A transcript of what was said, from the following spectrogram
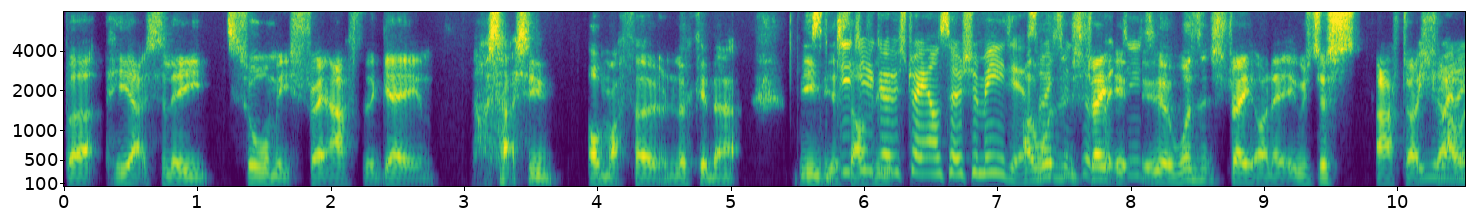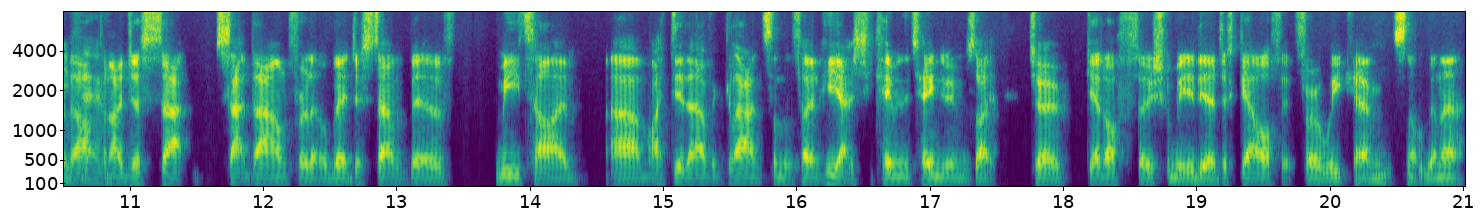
but he actually saw me straight after the game. I was actually on my phone looking at media stuff. did stuff. you go straight on social media? I wasn't straight. It, it, wasn't straight on it. It was just after I showered up and I just sat sat down for a little bit just to have a bit of me time. Um, I did have a glance on the phone. He actually came in the changing room and was like, "Joe, get off social media. Just get off it for a weekend. It's not gonna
